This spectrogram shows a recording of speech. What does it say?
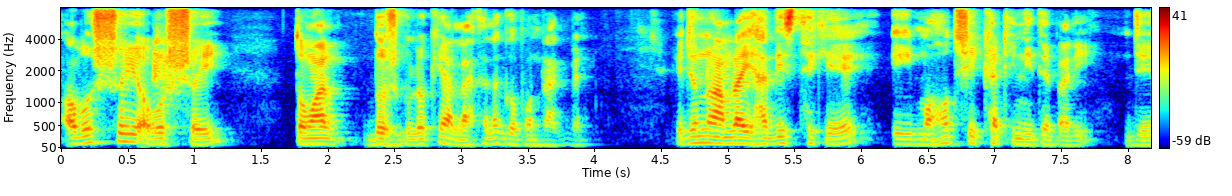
অবশ্যই অবশ্যই তোমার দোষগুলোকে আল্লাহ তালা গোপন রাখবেন। এজন্য আমরা এই হাদিস থেকে এই মহৎ শিক্ষাটি নিতে পারি যে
